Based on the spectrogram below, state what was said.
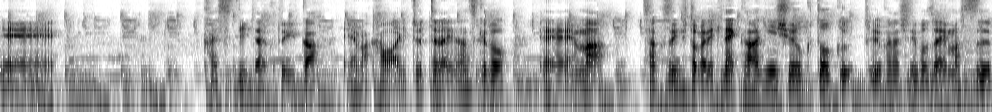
えー、返せていただくというか、えー、まあ、代わりと言ったらあれなんですけど、えー、まあ、サックスギフトができない代わりに収録トークという形でございます。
